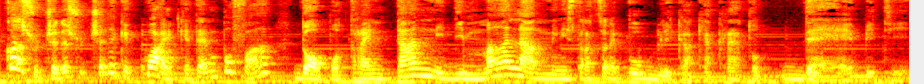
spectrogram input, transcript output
Cosa succede? Succede che qualche tempo fa, dopo 30 anni di mala amministrazione pubblica che ha creato debiti,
